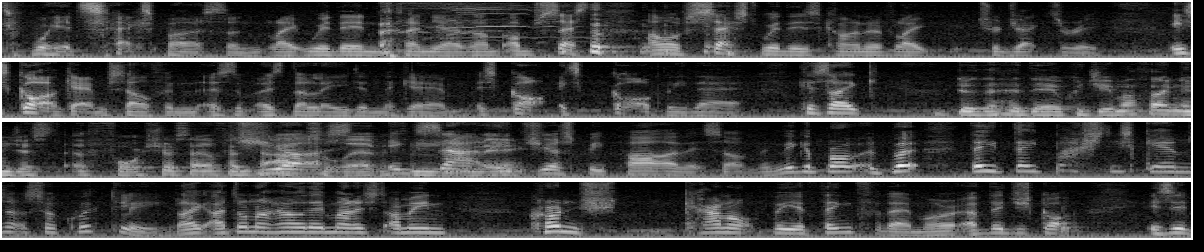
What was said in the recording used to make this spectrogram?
weird sex person like within 10 years. I'm obsessed i'm obsessed with his kind of like trajectory. He's got to get himself in as, as the lead in the game. It's got it's got to be there. Because like do the hideo kojima thing and just uh, force yourself into just, absolutely everything exactly just be part of it sort of thing. They could probably, but they they bash these games out so quickly. Like i don't know how they managed i mean crunch cannot be a thing for them or have they just got is it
